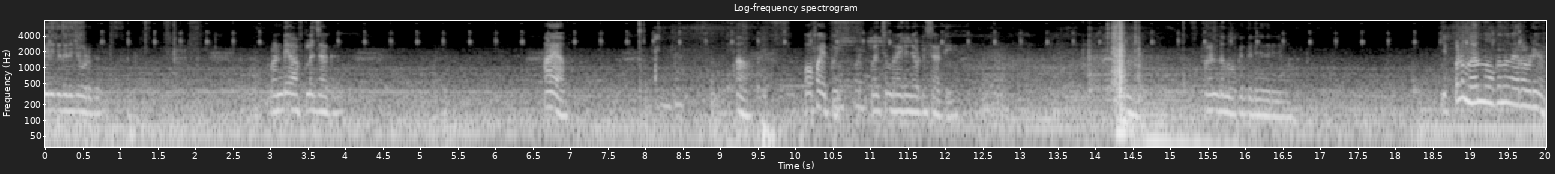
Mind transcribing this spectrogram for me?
തിരിച്ച് തിരിച്ചു കൊടുക്ക്. വണ്ടി ഹാഫ് ക്ലച്ച് ആക്ക്. ആയാ? ആ ഓഫായി. പോയി ക്ലച്ചും ബ്രേക്കും ചോട്ടി സ്റ്റാർട്ട് ചെയ്യും. ഫ്രണ്ട് നോക്കി തിരിഞ്ഞു തിരിഞ്ഞു ഇപ്പോഴും മാം നോക്കുന്ന വേറെ എവിടെയോ?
